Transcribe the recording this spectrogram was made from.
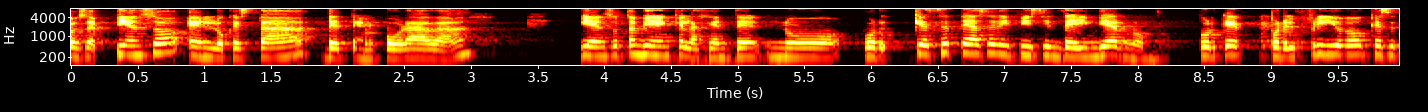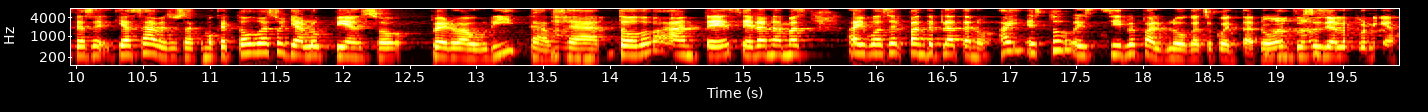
o sea, pienso en lo que está de temporada, pienso también que la gente no, ¿por qué se te hace difícil de invierno? Porque por el frío, ¿qué se te hace? Ya sabes, o sea, como que todo eso ya lo pienso, pero ahorita, o sea, todo antes era nada más, ay, voy a hacer pan de plátano, ay, esto sirve para el blog, hace cuenta, ¿no? Entonces ya lo ponía.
